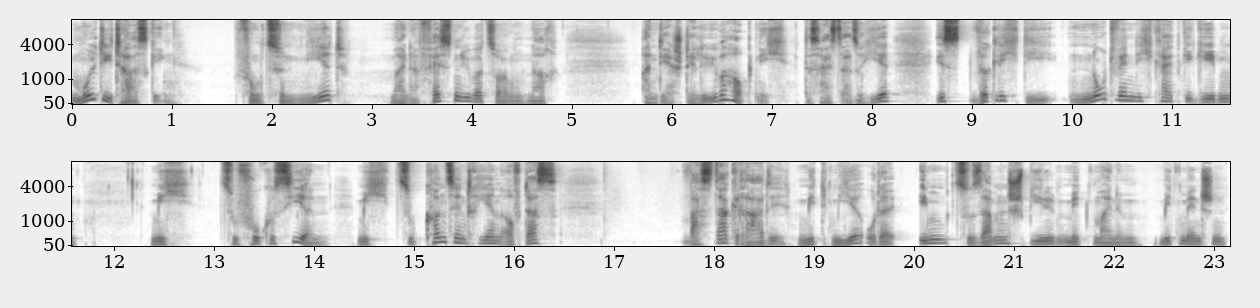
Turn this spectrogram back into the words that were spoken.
Multitasking funktioniert meiner festen Überzeugung nach an der Stelle überhaupt nicht. Das heißt also, hier ist wirklich die Notwendigkeit gegeben, mich zu fokussieren, mich zu konzentrieren auf das, was da gerade mit mir oder im Zusammenspiel mit meinem Mitmenschen,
